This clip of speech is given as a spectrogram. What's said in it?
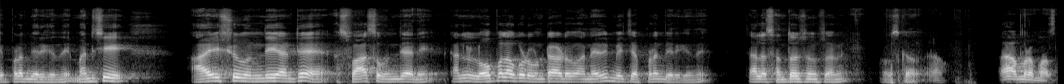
చెప్పడం జరిగింది. మనిషి ఆయుష్ ఉంది అంటే శ్వాస ఉంది అని కానీ లోపల కూడా ఉంటాడు అనేది మీరు చెప్పడం జరిగింది. చాలా సంతోషం స్వామి. నమస్కారం. రామ్ రమాస్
